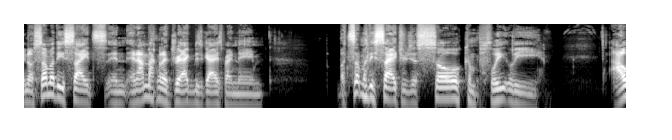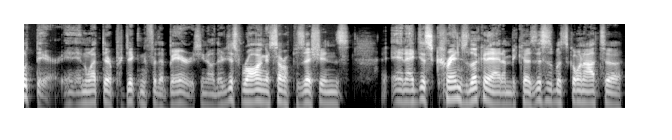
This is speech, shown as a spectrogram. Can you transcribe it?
You know, some of these sites, and, and I'm not going to drag these guys by name, but some of these sites are just so completely out there in, what they're predicting for the Bears. You know, they're just wrong at several positions, and I just cringe looking at them because this is what's going out to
